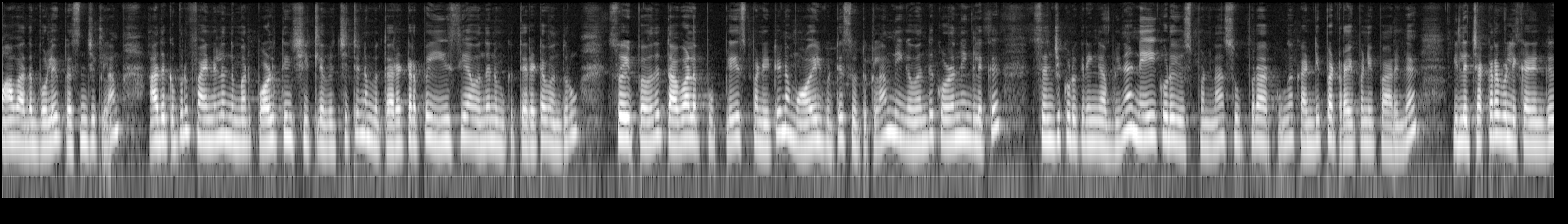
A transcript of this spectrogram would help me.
மாவு அதை போலே பிசைஞ்சிக்கலாம். அதுக்கப்புறம் ஃபைனலாக இந்த மாதிரி பாலித்தீன் ஷீட்டில் வச்சுட்டு நம்ம திரட்டுறப்ப ஈஸியாக வந்து நமக்கு திரட்ட வந்துடும் ஸோ இப்போ வந்து தவாவில் ப்ளேஸ் பண்ணிவிட்டு நம்ம ஆயில் விட்டு சுட்டுக்கலாம் நீங்கள் வந்து குழந்தைங்களுக்கு செஞ்சு கொடுக்குறீங்க அப்படின்னா நெய் கூட யூஸ் பண்ணலாம். சூப்பராக இருக்குங்க. கண்டிப்பாக ட்ரை பண்ணி பாருங்கள் இதில் சக்கரவள்ளி கிழங்கு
